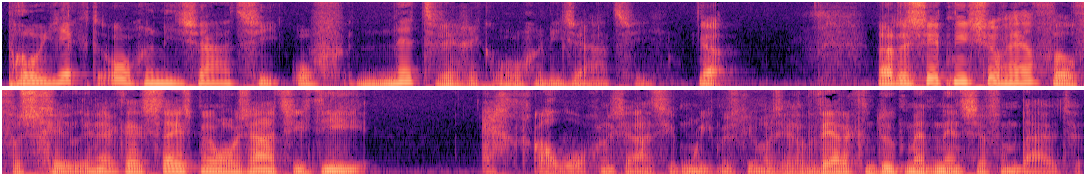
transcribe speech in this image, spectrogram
Projectorganisatie of netwerkorganisatie? Ja, nou, er zit niet zo heel veel verschil in. Hè. Kijk, steeds meer organisaties die, echt alle organisaties moet je misschien wel zeggen, werken natuurlijk met mensen van buiten.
